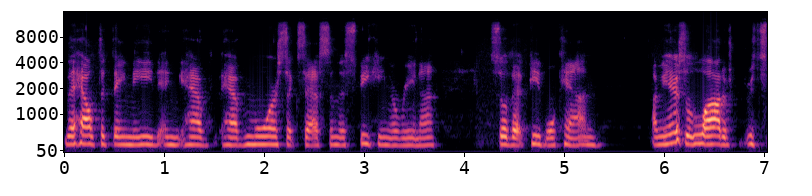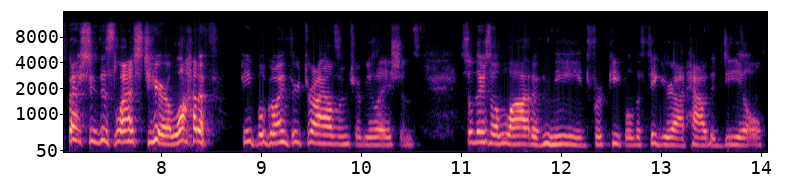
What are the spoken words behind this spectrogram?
the help that they need and have have more success in the speaking arena so that people can i mean there's a lot of especially this last year a lot of people going through trials and tribulations. So there's a lot of need for people to figure out how to deal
